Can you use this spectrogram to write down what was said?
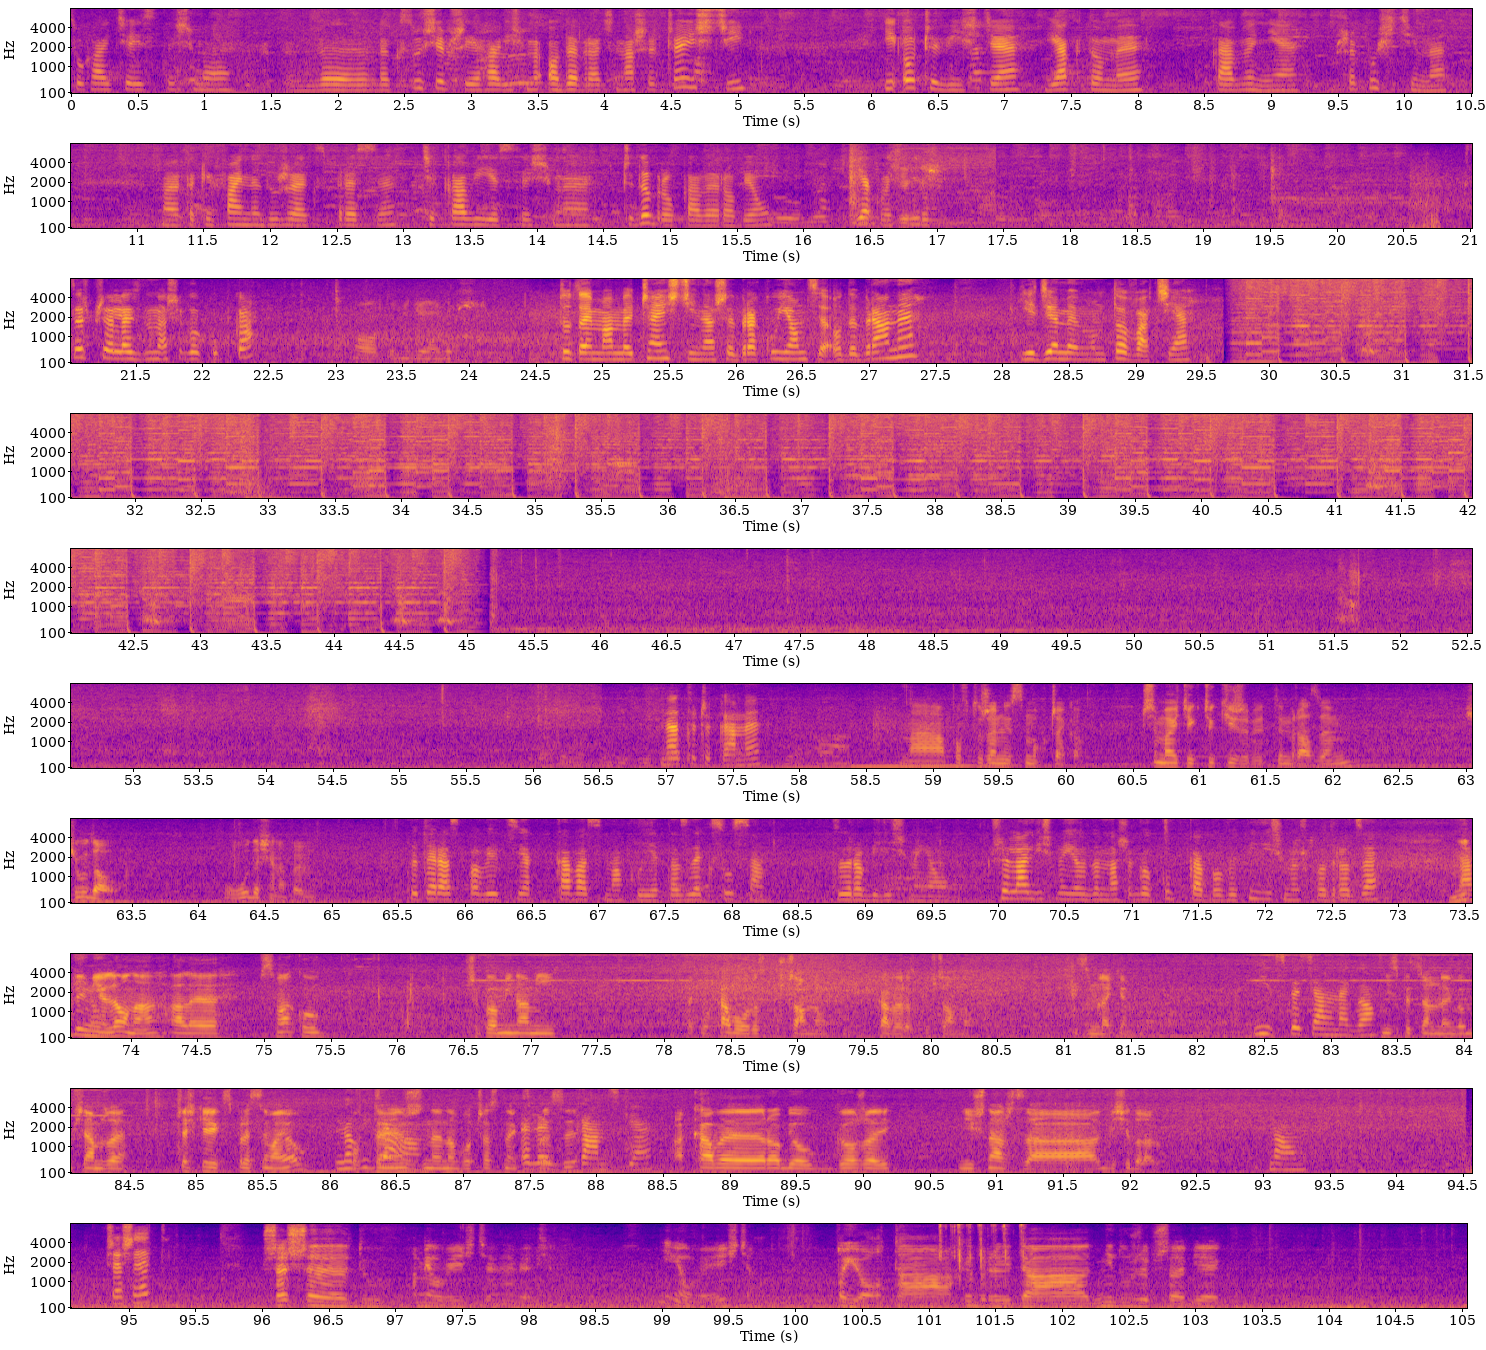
Słuchajcie, jesteśmy w Lexusie, przyjechaliśmy odebrać nasze części i oczywiście, jak to my, kawy nie przepuścimy. Mamy takie fajne, duże ekspresy. Ciekawi jesteśmy, czy dobrą kawę robią. Jak myślisz? Chcesz przelać do naszego kubka? O, to będzie najlepszy. Tutaj mamy części nasze brakujące odebrane. Jedziemy montować je. Na to czekamy. Na powtórzenie smoczeka. Trzymajcie kciuki, żeby tym razem się udało. Uda się na pewno. To teraz powiedz, jak kawa smakuje, ta z Lexusa. Co zrobiliśmy ją? Przelaliśmy ją do naszego kubka, bo wypiliśmy już po drodze. Niby Naszą. mielona, ale w smaku przypomina mi taką kawę rozpuszczalną, kawę rozpuszczalną z mlekiem. Nic specjalnego. Nic specjalnego. Myślałem, że czeskie ekspresy mają No, potężne, widziałam. nowoczesne ekspresy, Eleganckie. a kawę robią gorzej niż nasz za 200 dolarów. No. Przeszedł? Przeszedł, a miał wyjście, nie wiecie. Nie miał wyjścia. Toyota, hybryda, nieduży przebieg.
